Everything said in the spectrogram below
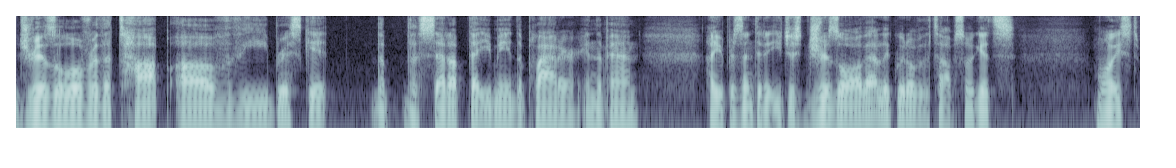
drizzle over the top of the brisket, the the setup that you made, the platter in the pan, how you presented it. You just drizzle all that liquid over the top so it gets moist,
